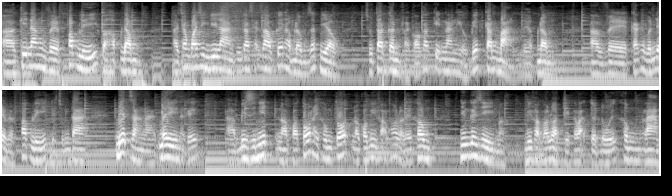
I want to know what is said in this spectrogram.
À, kỹ năng về pháp lý và hợp đồng. À, trong quá trình đi làm chúng ta sẽ giao kết hợp đồng rất nhiều chúng ta cần phải có các kỹ năng hiểu biết căn bản về hợp đồng à, về các cái vấn đề về pháp lý để chúng ta biết rằng là đây là cái à, business nó có tốt hay không tốt nó có vi phạm pháp luật hay không. Những cái gì mà vi phạm pháp luật thì các bạn tuyệt đối không làm.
